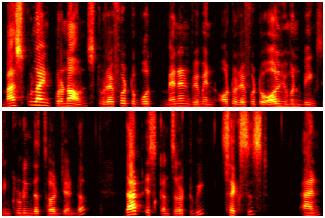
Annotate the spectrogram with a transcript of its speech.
masculine pronouns to refer to both men and women or to refer to all human beings including the third gender that is considered to be sexist and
